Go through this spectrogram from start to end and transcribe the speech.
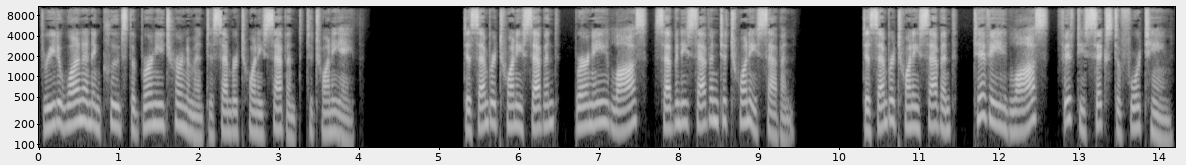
3 1 and includes the Boerne tournament December 27 to 28. December 27, Boerne loss 77 to 27. December 27, Tivy loss 56 to 14.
